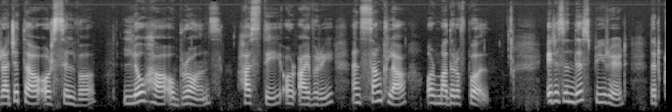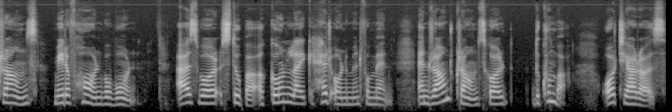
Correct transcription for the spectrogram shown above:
rajata or silver, loha or bronze, hasti or ivory, and sankla or mother of pearl. It is in this period that crowns made of horn were worn. As were stupa, a cone-like head ornament for men, and round crowns called the kumbha or tiaras.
